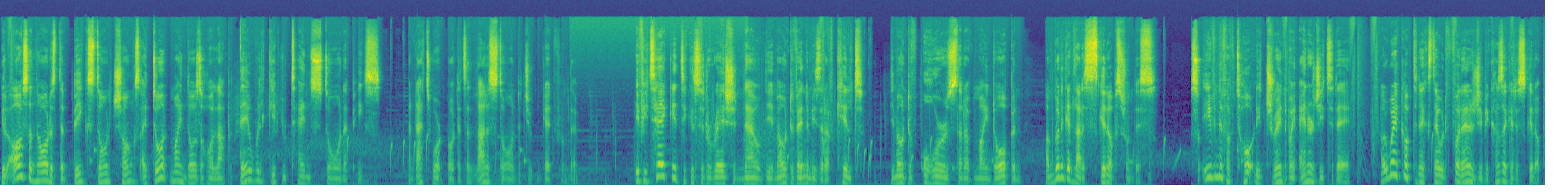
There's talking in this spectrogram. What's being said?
You'll also notice the big stone chunks. I don't mind those a whole lot, but they will give you 10 stone a piece. And that's worth note, that's a lot of stone that you can get from them. If you take into consideration now the amount of enemies that I've killed, the amount of ores that I've mined open, I'm going to get a lot of skill ups from this. So even if I've totally drained my energy today, I'll wake up the next day with full energy because I get a skill up.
